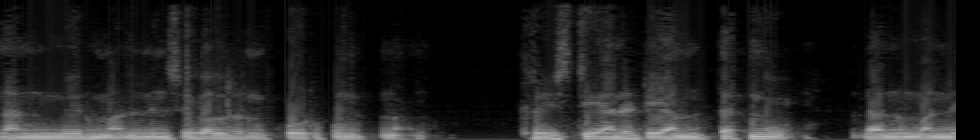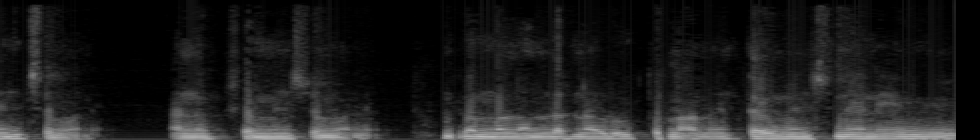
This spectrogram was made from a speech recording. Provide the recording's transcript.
నన్ను మీరు మన్నించగలరని కోరుకుంటున్నాను. క్రిస్టియానిటీ అంతటినీ నన్ను మన్నించమని నన్ను క్షమించమని మిమ్మల్ని అందరిని అడుగుతున్నాను. ఇంతకు మించి నేనేమి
